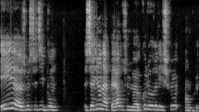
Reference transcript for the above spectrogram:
Et je me suis dit, bon, j'ai rien à perdre, je vais me colorer les cheveux en bleu.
